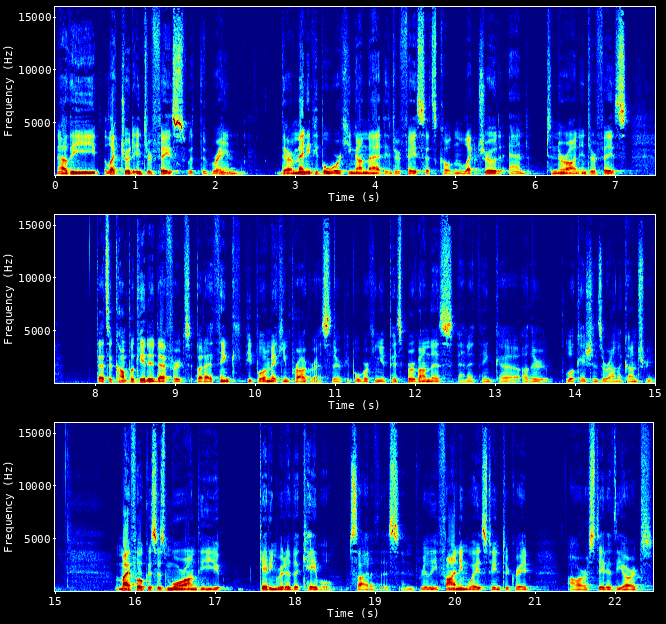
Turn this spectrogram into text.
Now, the electrode interface with the brain, there are many people working on that interface that's called an electrode and to neuron interface. That's a complicated effort, but I think people are making progress. There are people working at Pittsburgh on this, and I think uh, other locations around the country. My focus is more on the getting rid of the cable side of this and really finding ways to integrate our state of the art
